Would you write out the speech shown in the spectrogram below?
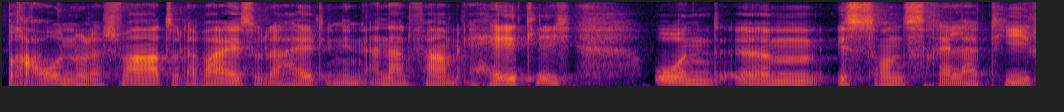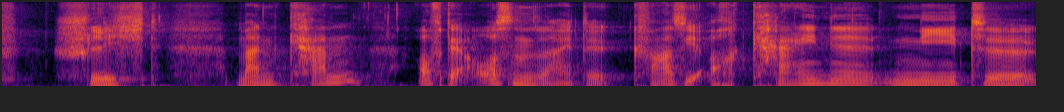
braun oder schwarz oder weiß oder halt in den anderen Farben erhältlich und ähm, ist sonst relativ schlicht. Man kann auf der Außenseite quasi auch keine Nähte,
